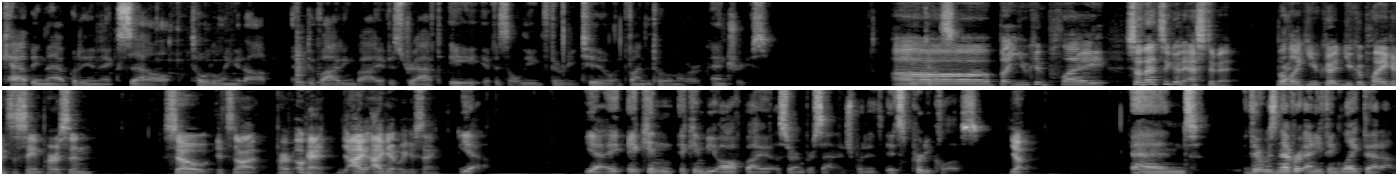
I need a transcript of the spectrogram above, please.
capping that, putting in Excel, totaling it up, and dividing by if it's draft eight, if it's a league thirty two, and find the total number of entries. Uh, but you can play. So that's a good estimate. But Right. like you could you could play against the same person, so it's not perfect. Okay, I I get what you're saying. Yeah, yeah, it, it can it can be off by a certain percentage, but it, it's pretty close. Yep. And there was never anything like that on?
